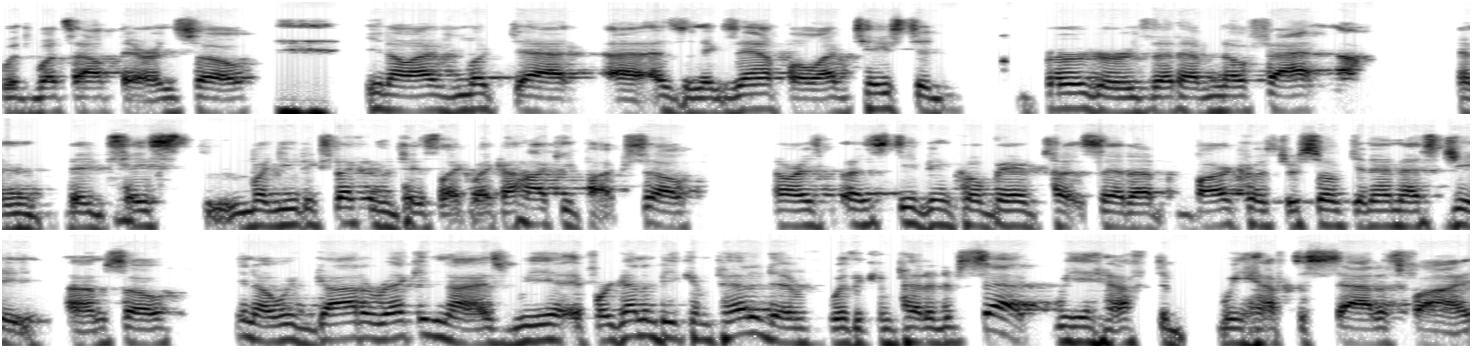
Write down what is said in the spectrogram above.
with what's out there. And so, you know, I've looked at, uh, as an example, I've tasted burgers that have no fat in them, and they taste what you'd expect them to taste like, like a hockey puck. So, or as, as Stephen Colbert t- said, a bar coaster soaked in MSG. Um, so, you know, we've got to recognize we, if we're going to be competitive with a competitive set, we have to, we have to satisfy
